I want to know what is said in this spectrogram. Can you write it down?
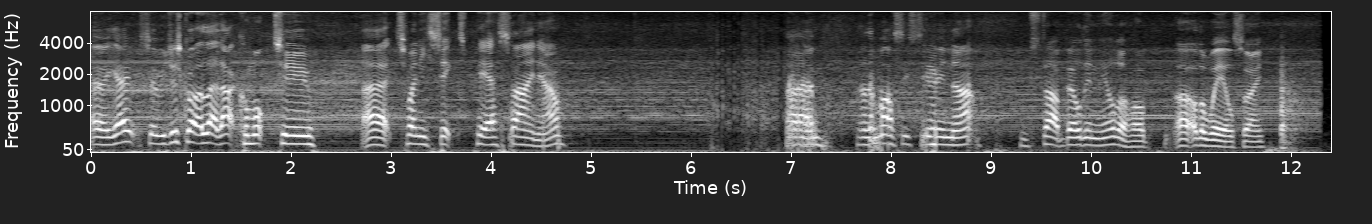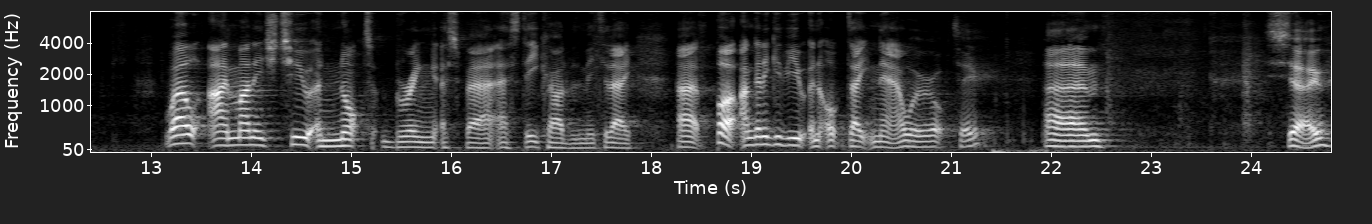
There we go. So we just got to let that come up to uh, 26 psi now. Um, and then whilst it's doing that, start building the other hub, uh, other wheel. Sorry. Well, I managed to not bring a spare SD card with me today, uh, but I'm going to give you an update now. Where we're up to. Um, so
